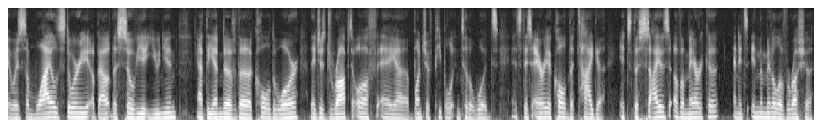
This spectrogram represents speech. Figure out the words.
it was some wild story about the Soviet Union at the end of the Cold War. They just dropped off a uh, bunch of people into the woods. It's this area called the Taiga. It's the size of America and it's in the middle of Russia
